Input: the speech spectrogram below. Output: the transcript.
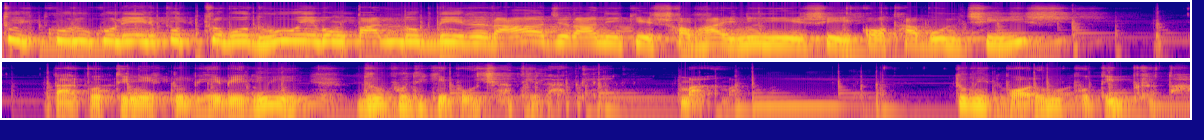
তুই কুরুকুলের পুত্রবধূ এবং পাণ্ডবদের রাজ রানীকে সভায় নিয়ে এসে কথা বলছিস? তারপর তিনি একটু ভেবে নিয়ে দ্রৌপদীকে বোঝাতে লাগলেন, মা, তুমি পরম পতিব্রতা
